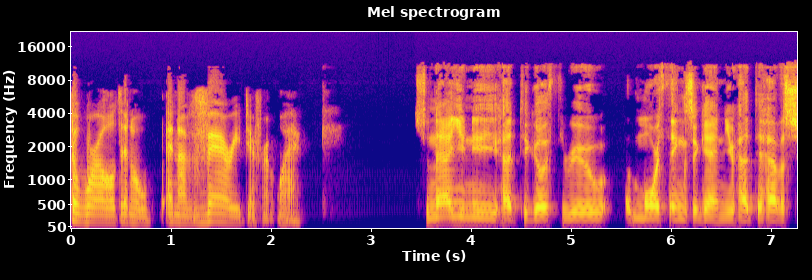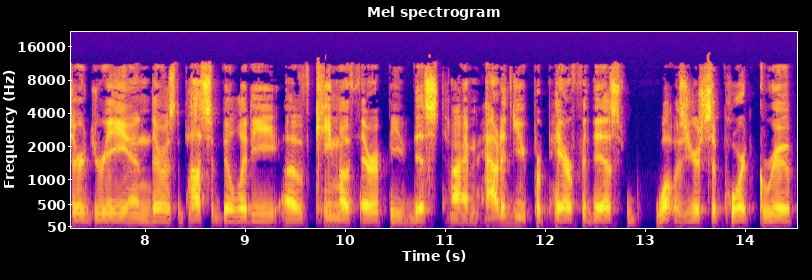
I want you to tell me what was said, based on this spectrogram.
the world in a in a very different way. So now you knew you had to go through more things again. You had to have a surgery, and there was the possibility of chemotherapy this time. How did you prepare for this? What was your support group?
